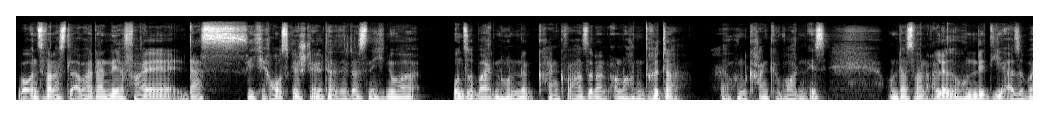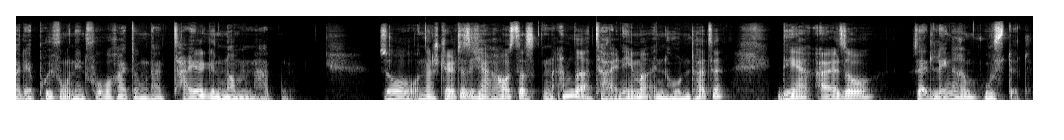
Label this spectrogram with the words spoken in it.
Bei uns war das aber dann der Fall, dass sich herausgestellt hatte, dass nicht nur unsere beiden Hunde krank waren, sondern auch noch ein dritter äh, Hund krank geworden ist. Und das waren alle Hunde, die also bei der Prüfung und den Vorbereitungen da teilgenommen hatten. So, und dann stellte sich heraus, dass ein anderer Teilnehmer einen Hund hatte, der also seit längerem hustet.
